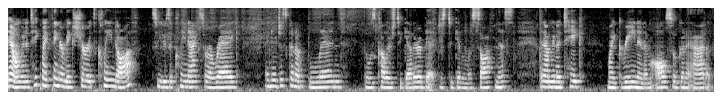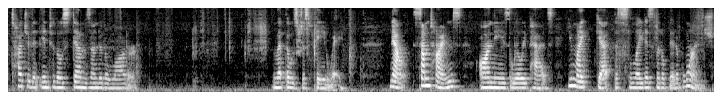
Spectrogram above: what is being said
Now I'm going to take my finger, make sure it's cleaned off. So use a Kleenex or a rag and you're just going to blend those colors together a bit just to give them a softness. And I'm going to take my green and I'm also going to add a touch of it into those stems under the water. Let those just fade away. Now, sometimes on these lily pads, you might get the slightest little bit of orange.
